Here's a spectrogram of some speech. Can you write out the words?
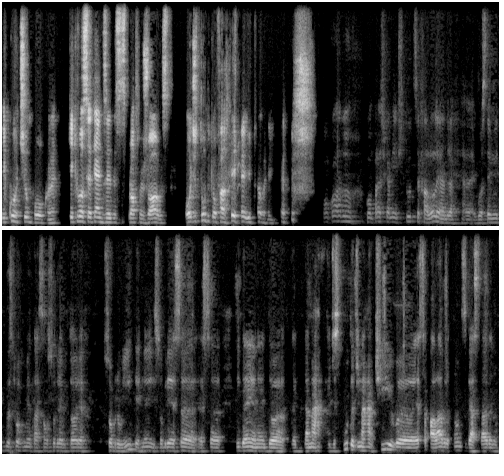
e curtir um pouco, né? O que, que você tem a dizer desses próximos jogos ou de tudo que eu falei aí também? Concordo com praticamente tudo que você falou, Leandra. É, gostei muito da sua argumentação sobre a vitória sobre o Inter, né? E sobre essa essa ideia, né? Da, da, da disputa de narrativa, essa palavra tão desgastada no,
